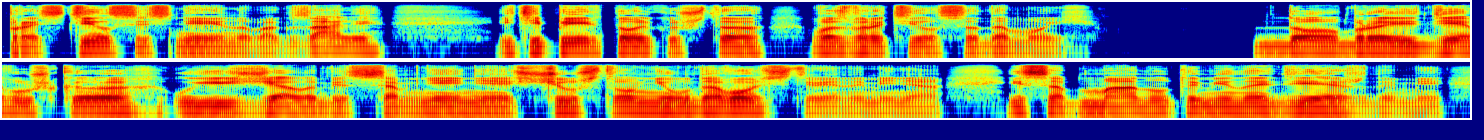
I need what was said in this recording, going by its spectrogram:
Простился с нею на вокзале и теперь только что возвратился домой. Добрая девушка уезжала без сомнения с чувством неудовольствия на меня и с обманутыми надеждами —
